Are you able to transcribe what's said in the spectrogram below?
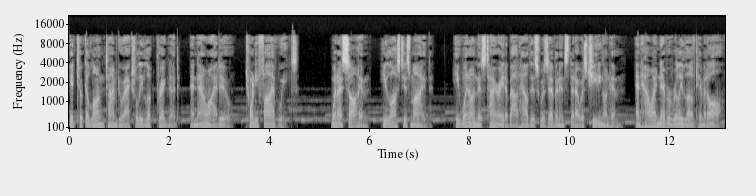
it took a long time to actually look pregnant, and now I do. 25 weeks. When I saw him, he lost his mind. He went on this tirade about how this was evidence that I was cheating on him, and how I never really loved him at all,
